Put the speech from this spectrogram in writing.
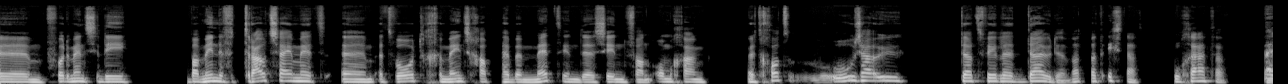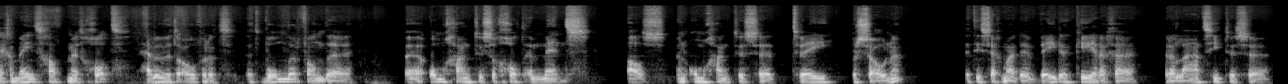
Um, voor de mensen die wat minder vertrouwd zijn met um, het woord gemeenschap hebben met, in de zin van omgang met God. Hoe zou u dat willen duiden? Wat, wat is dat? Hoe gaat dat? Bij gemeenschap met God hebben we het over het, het wonder van de uh, omgang tussen God en mens. Als een omgang tussen twee personen. Het is zeg maar de wederkerige relatie tussen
